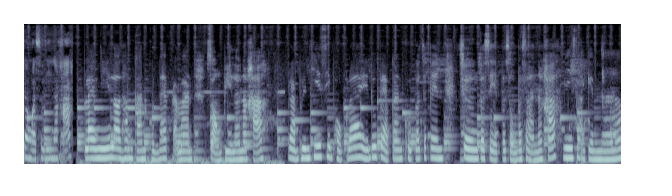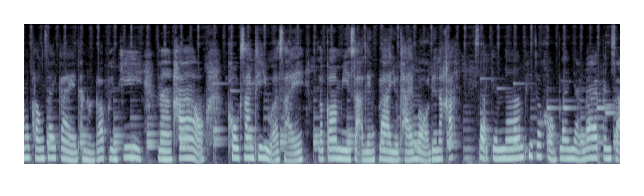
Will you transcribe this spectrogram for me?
จังหวัดสุรินทร์นะคะ แปลงนี้เราทำการขุดได้ประมาณ 2 ปีแล้วนะคะ ปรับพื้นที่ 16 ไร่ รูปแบบการขุดก็จะเป็นเชิงเกษตรผสมผสานนะคะ มีสระเก็บน้ำคลองไส้ไก่ ถนนรอบพื้นที่ นาข้าว โคกสร้างที่อยู่อาศัย แล้วก็มีสระเลี้ยงปลาอยู่ท้ายบ่อด้วยนะคะสระเก็บน้ำพี่เจ้าของแปลงอยากได้เป็นสระ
